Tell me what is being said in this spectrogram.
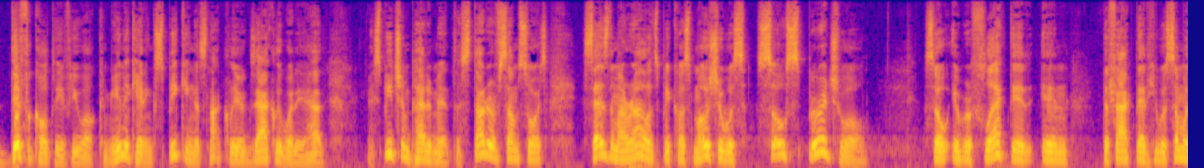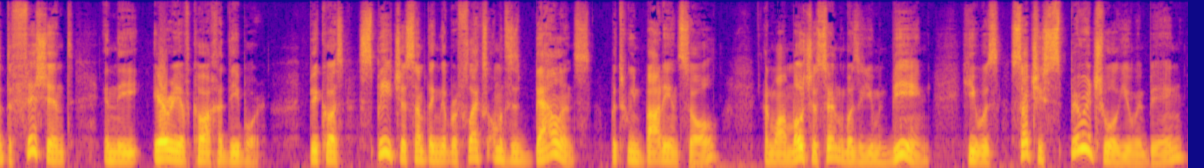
difficulty, if you will, communicating, speaking. It's not clear exactly what he had. A speech impediment, a stutter of some sorts. Says the Maharal, it's because Moshe was so spiritual, so it reflected in the fact that he was somewhat deficient in the area of Koach HaDibur, because speech is something that reflects almost his balance between body and soul. And while Moshe certainly was a human being, he was such a spiritual human being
